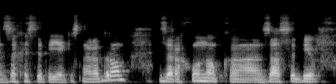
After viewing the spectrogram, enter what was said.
захистити якісний аеродром за рахунок засобів,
